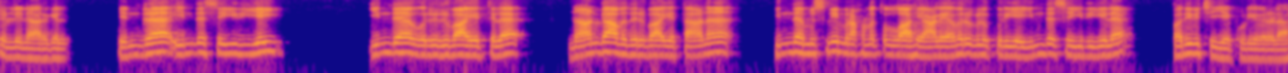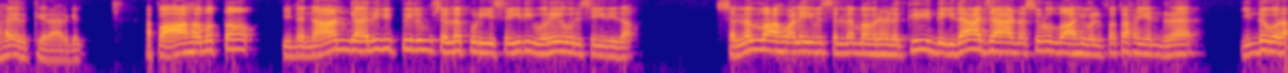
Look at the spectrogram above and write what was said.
சொல்லினார்கள். என்ற இந்த செய்தியை இந்த ஒரு ரிவாயத்துல நான்காவது ரிவாயத்தான இந்த முஸ்லிம் ரஹமத்துல்லாஹி அலை அவர்களுக்குரிய இந்த செய்தியில பதிவு செய்யக்கூடியவர்களாக இருக்கிறார்கள். அப்ப ஆக மொத்தம் இந்த நான்கு அறிவிப்பிலும் சொல்லக்கூடிய செய்தி ஒரே ஒரு செய்தி தான் சல்லல்லாஹு அலைவு செல்லம் அவர்களுக்கு இந்த இதாஜா நசுருல்லாஹி வல் ஃபதஹ என்ற இந்த ஒரு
